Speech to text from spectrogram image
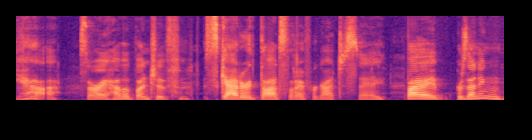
Yeah. Sorry, I have a bunch of scattered thoughts that I forgot to say. By presenting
